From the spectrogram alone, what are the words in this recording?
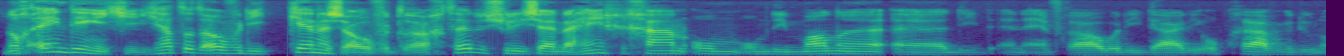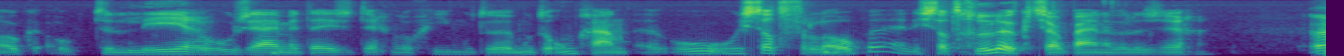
Nog één dingetje. Je had het over die kennisoverdracht. Hè? Dus jullie zijn daarheen gegaan om, om die mannen uh, die, en, en vrouwen die daar die opgravingen doen, ook, ook te leren hoe zij met deze technologie moeten, moeten omgaan. Uh, hoe, hoe is dat verlopen? En is dat gelukt, zou ik bijna willen zeggen? Uh,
